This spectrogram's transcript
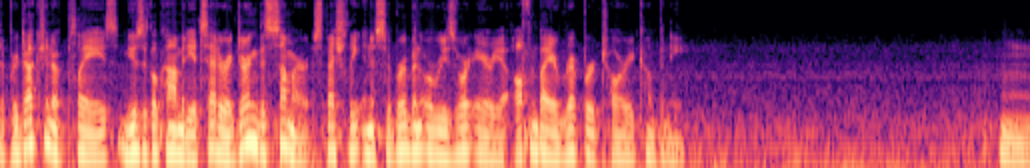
The production of plays, musical comedy, etc., during the summer, especially in a suburban or resort area, often by a repertory company. Hmm.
